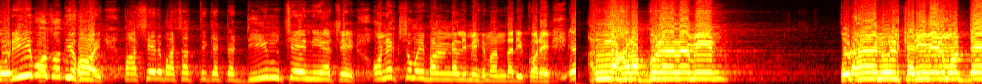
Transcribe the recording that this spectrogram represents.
গরিবও যদি হয়, পাশের বাসার থেকে একটা ডিম চেয়ে নিয়ে আসে, অনেক সময় বাঙালি মেহমানদারি করে। আল্লাহ রাব্বুল আলামিন কোরআনুল করিমের মধ্যে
